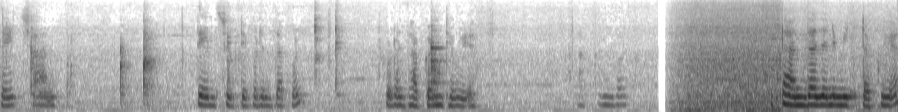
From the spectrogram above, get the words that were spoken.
ते छान तेल सुटेपर्यंत आपण थोडं झाकण ठेवूया. झाकण बघ आता अंदाजाने मीठ टाकूया.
